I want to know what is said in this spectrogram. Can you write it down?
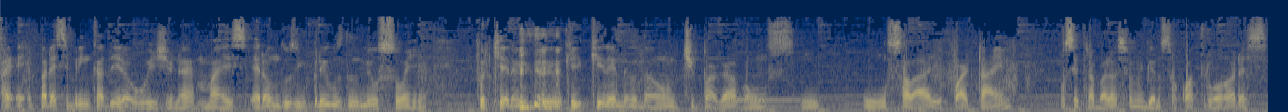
É, parece brincadeira hoje, né? Mas era um dos empregos do meu sonho. Porque era um emprego que, querendo ou não, te pagava uns, um, um salário part-time você trabalhava, se não me engano, só quatro horas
